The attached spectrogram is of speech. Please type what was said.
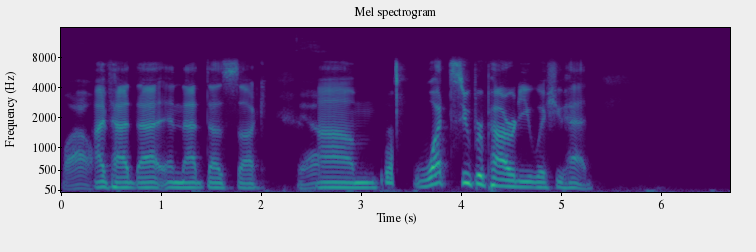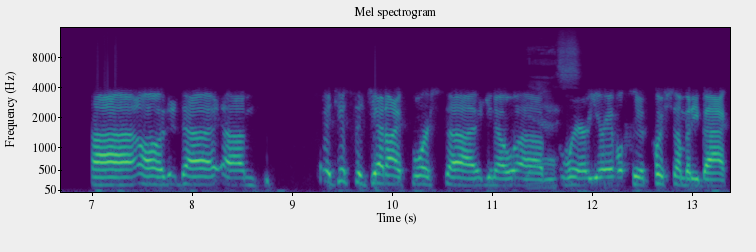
Wow. I've had that, and that does suck. Yeah. Um, what superpower do you wish you had? Uh, oh, the, um, just the Jedi Force, uh, you know, um, Yes. where you're able to push somebody back.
